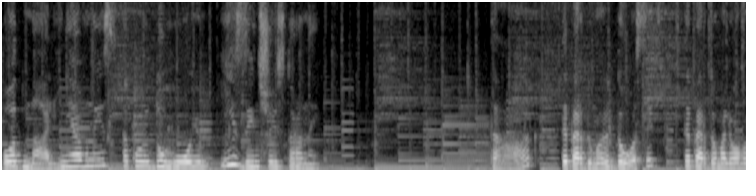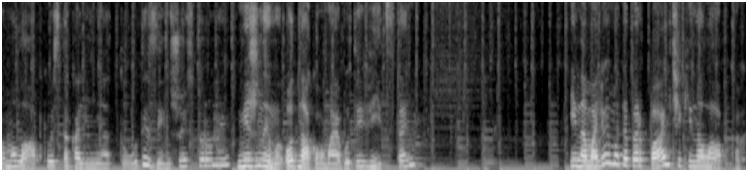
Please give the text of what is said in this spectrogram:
Одна лінія вниз такою дугою і з іншої сторони. Так, тепер думаю, досить. Тепер домальовуємо лапки, ось така лінія тут і з іншої сторони. Між ними однаково має бути відстань. І намалюємо тепер пальчики на лапках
